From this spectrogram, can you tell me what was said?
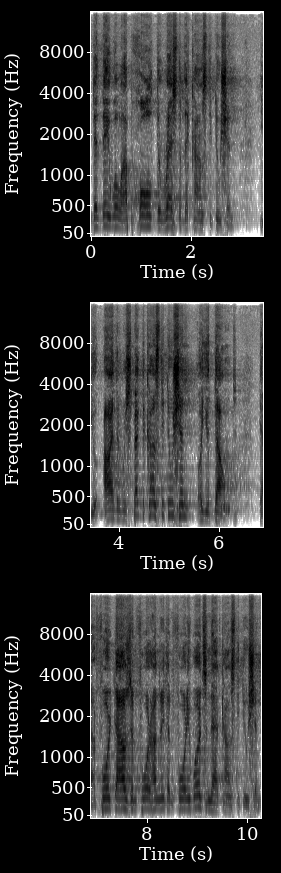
that they will uphold the rest of the Constitution. You either respect the Constitution or you don't. There are 4,440 words in that Constitution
